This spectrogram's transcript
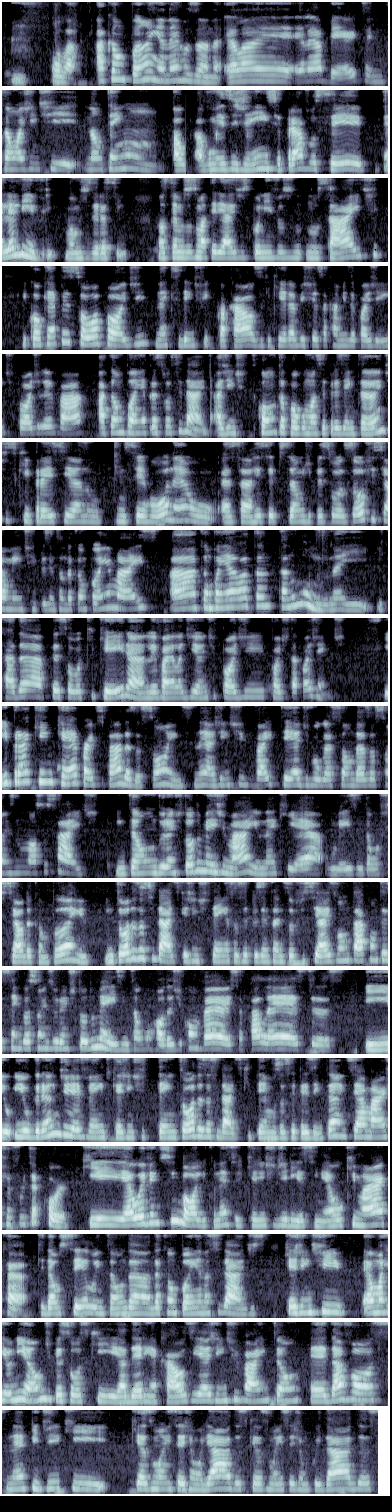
Olá. A campanha, né, Rosana, ela é, ela é aberta, então a gente não tem um, alguma exigência para você ela é livre, vamos dizer assim. Nós temos os materiais disponíveis no site e qualquer pessoa pode, né, que se identifique com a causa, que queira vestir essa camisa com a gente, pode levar a campanha para sua cidade. A gente conta com algumas representantes que para esse ano encerrou, né, o, essa recepção de pessoas oficialmente representando a campanha, mas a campanha ela tá, tá no mundo, né, e, e cada pessoa que queira levar ela adiante pode pode estar com a gente. E para quem quer participar das ações, né, a gente vai ter a divulgação das ações no nosso site. Então, durante todo o mês de maio, né, que é o mês então oficial da campanha, em todas as cidades que a gente tem essas representantes oficiais vão estar acontecendo ações durante todo o mês. Então, rodas de conversa, palestras, E, e, o grande evento que a gente tem em todas as cidades que temos as representantes é a Marcha Furta Cor, que é o evento simbólico, né? Que a gente diria assim, é o que marca, que dá o selo, então, da, da campanha nas cidades. Que a gente é uma reunião de pessoas que aderem à causa e a gente vai, então, é, dar voz, né? Pedir que, que as mães sejam olhadas, que as mães sejam cuidadas,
